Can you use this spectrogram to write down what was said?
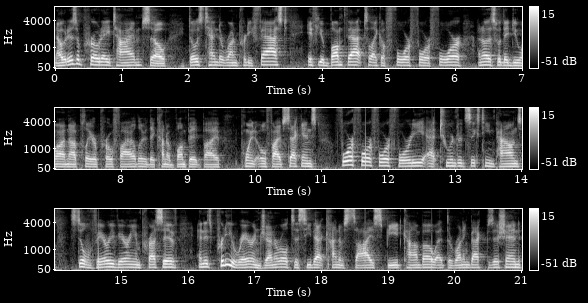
Now, it is a pro day time, so those tend to run pretty fast. If you bump that to like a 4.44, I know that's what they do on uh, Player Profiler. They kind of bump it by 0.05 seconds. 44440 at 216 pounds, still very, very impressive. And it's pretty rare in general to see that kind of size speed combo at the running back position,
